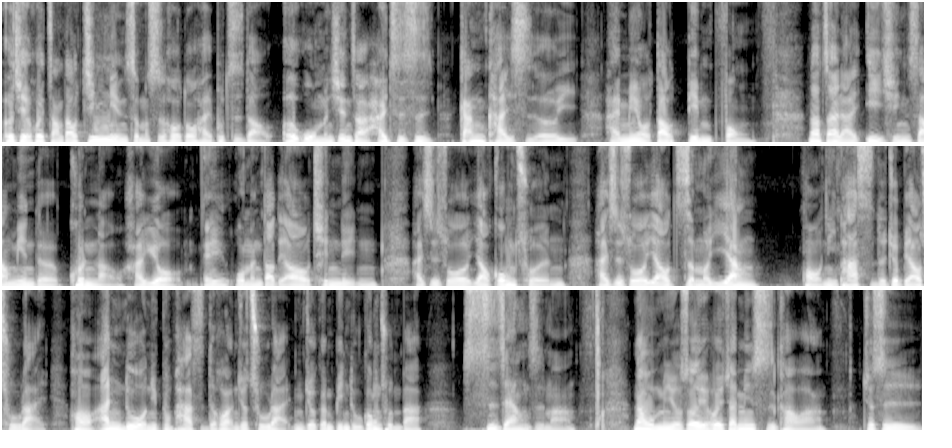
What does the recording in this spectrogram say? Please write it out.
而且会涨到今年什么时候都还不知道，而我们现在还只是。刚开始而已，还没有到巅峰。那再来疫情上面的困扰，还有诶，我们到底要清零，还是说要共存，还是说要怎么样？哦，你怕死的就不要出来。哦，啊，如果你不怕死的话，你就出来，你就跟病毒共存吧，是这样子吗？那我们有时候也会专门思考啊，就是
